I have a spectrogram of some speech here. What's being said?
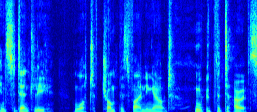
incidentally what Trump is finding out with the tariffs.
